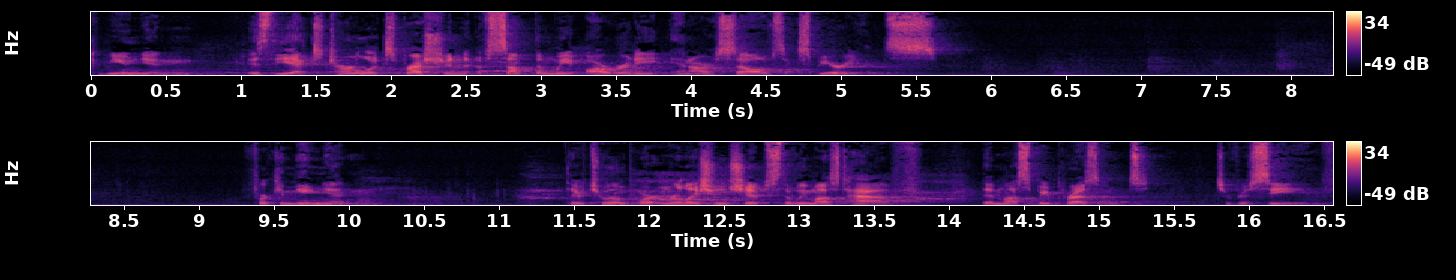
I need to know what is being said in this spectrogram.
Communion is the external expression of something we already in ourselves experience. For communion, there are two important relationships that we must have that must be present to receive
